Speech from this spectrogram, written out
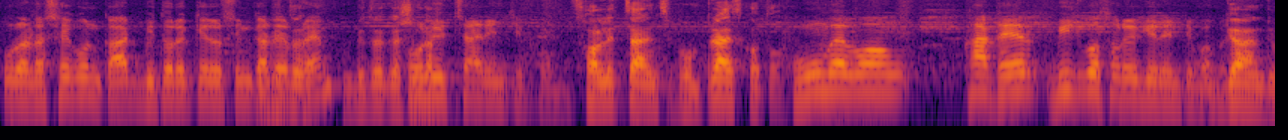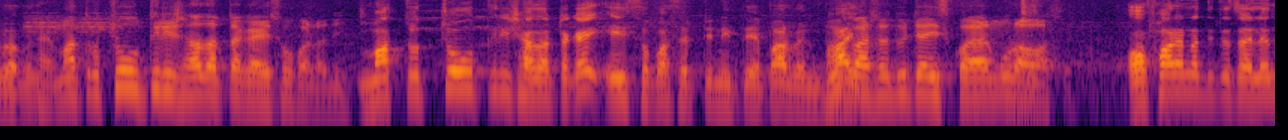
পুরাটা সেগুন কাঠ ভিতরে কেরোসিন কাঠের ফ্রেম ভিতরে। সলিড চার ইঞ্চি ফোম সলিড চার ইঞ্চি ফোম প্রাইস কত? ফোম এবং কাঠের বিশ বছরের গ্যারেন্টি পাবেন। গ্যারান্টি পাবেন। হ্যাঁ মাত্র চৌত্রিশ হাজার টাকা এই সোফাটা দিন মাত্র চৌত্রিশ হাজার টাকায় এই সোফা সেটটি নিতে পারবেন। দুই ভাই পাশে দুইটা স্কয়ার মুড়াও আছে। অফারে না দিতে চাইলেন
